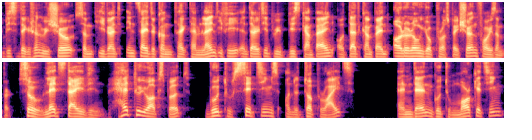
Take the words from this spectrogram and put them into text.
This integration will show some event inside the contact timeline if you interacted with this campaign or that campaign all along your prospection, for example. So let's dive in. Head to your HubSpot, go to settings on the top right, and then go to marketing,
